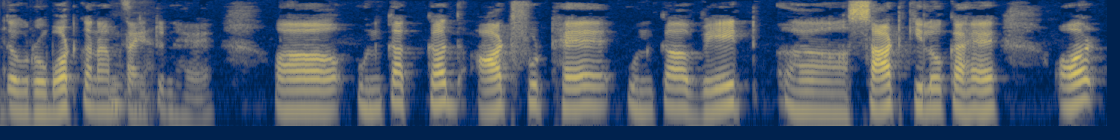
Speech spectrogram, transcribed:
द रोबोट का नाम टाइटन है। uh, उनका कद आठ फुट है उनका वेट साठ किलो का है और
